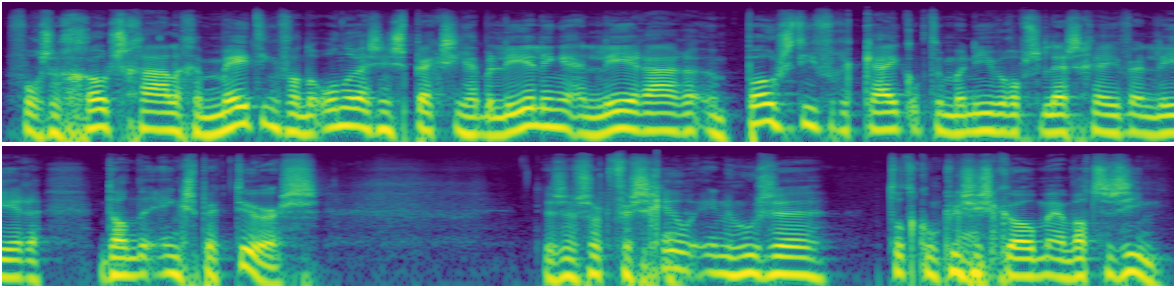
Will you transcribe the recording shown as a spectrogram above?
Volgens een grootschalige meting van de onderwijsinspectie hebben leerlingen en leraren een positievere kijk op de manier waarop ze lesgeven en leren dan de inspecteurs. Dus een soort verschil in hoe ze tot conclusies komen en wat ze zien.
